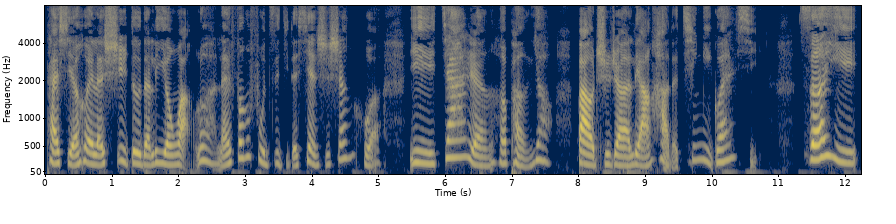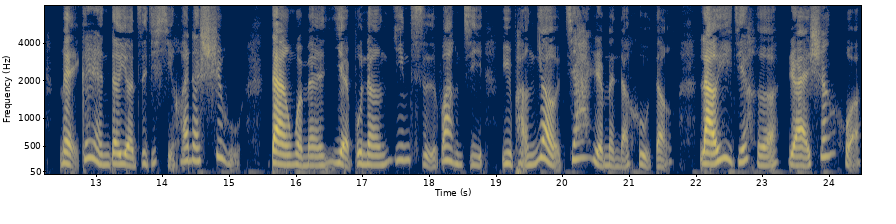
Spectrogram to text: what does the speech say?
他学会了适度的利用网络来丰富自己的现实生活，与家人和朋友保持着良好的亲密关系。所以，每个人都有自己喜欢的事物。但我们也不能因此忘记与朋友、家人们的互动，劳逸结合，热爱生活，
